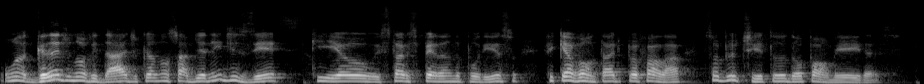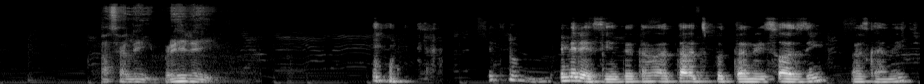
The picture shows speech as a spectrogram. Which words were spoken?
uma grande novidade que eu não sabia nem dizer que eu estava esperando por isso. Fique à vontade para falar sobre o título do Palmeiras. Marcelinho, brilha aí. Título bem merecido. Eu tava, tava disputando isso sozinho, basicamente.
